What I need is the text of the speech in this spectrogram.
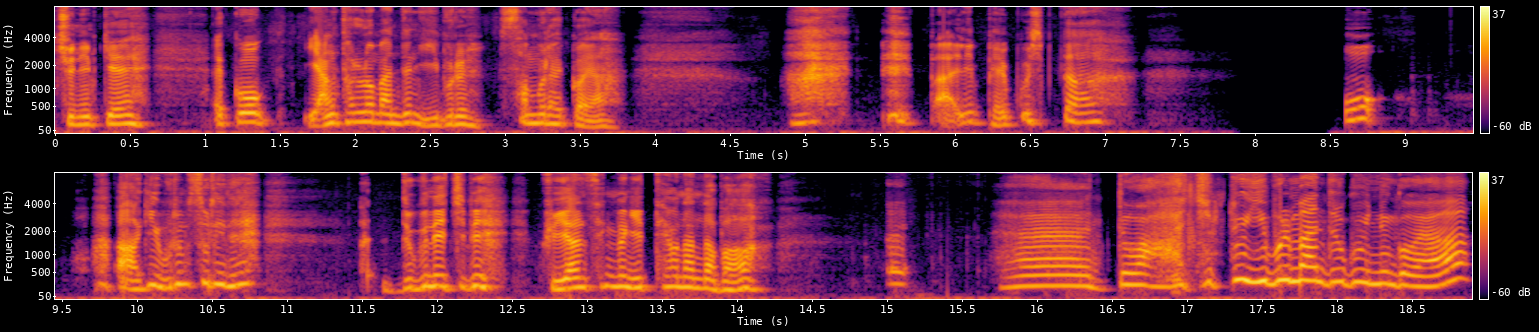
주님께 꼭 양털로 만든 이불을 선물할 거야. 아, 빨리 뵙고 싶다. 오, 아기 울음소리네. 누구네 집에 귀한 생명이 태어났나 봐. 에, 너 아직도 이불 만들고 있는 거야?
